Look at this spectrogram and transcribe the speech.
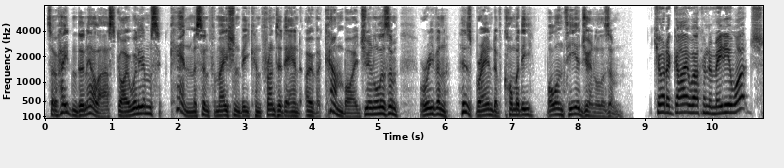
So Hayden Donnell asked Guy Williams, can misinformation be confronted and overcome by journalism, or even his brand of comedy, volunteer journalism? Kia ora, Guy. Welcome to Media Watch.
